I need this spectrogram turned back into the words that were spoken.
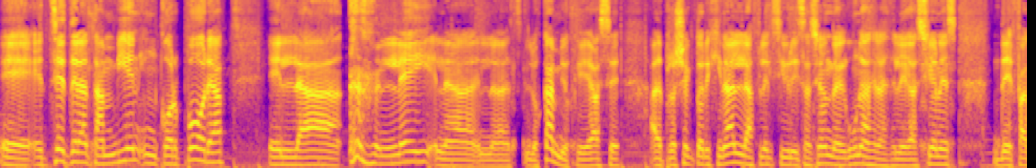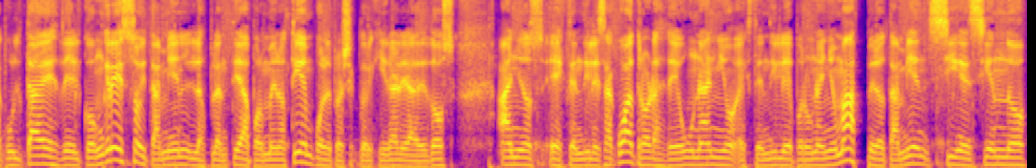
etcétera. También incorpora en la ley, en, los cambios que hace al proyecto original, la flexibilización de algunas de las delegaciones de facultades del Congreso y también los plantea por menos tiempo. El proyecto original era de dos años extendibles a cuatro, horas de un año extendible por un año más, pero también sigue siendo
